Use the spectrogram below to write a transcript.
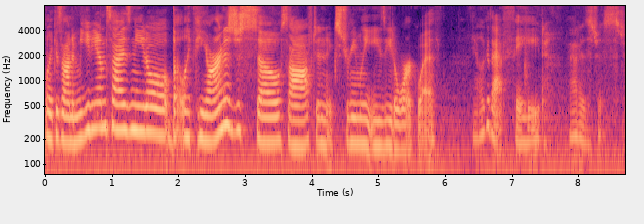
like is on a medium size needle, but like the yarn is just so soft and extremely easy to work with. Yeah, look at that fade. That is just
